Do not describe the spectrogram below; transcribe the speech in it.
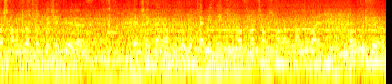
Başkanımıza çok teşekkür ederiz. Gerçekten yapmış olduğu temizlik, asfalt çalışmalarından dolayı onu kutluyorum.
